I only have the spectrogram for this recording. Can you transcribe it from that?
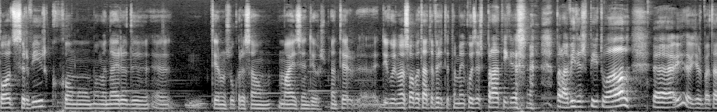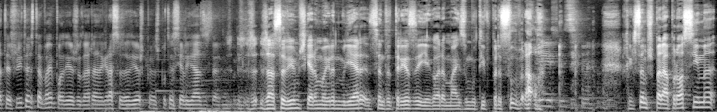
pode servir como uma maneira de uh, termos o coração mais em Deus. Portanto, ter, uh, digo, não é só batata frita, também coisas práticas para a vida espiritual uh, e as batatas fritas também podem ajudar, a, graças a Deus, pelas potencialidades. Já, já sabíamos que era uma grande mulher, Santa Teresa, e agora mais um motivo para celebrá-la. Regressamos para a próxima.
